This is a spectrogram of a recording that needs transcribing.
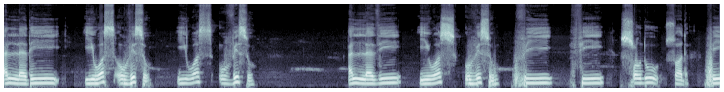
الذي يوسوس يوسوس الذي يوسوس في في صدور ফি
